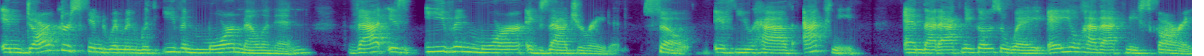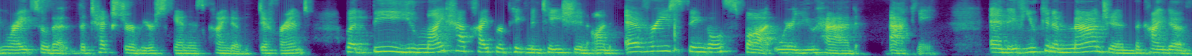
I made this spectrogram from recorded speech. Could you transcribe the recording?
In darker skinned women with even more melanin, that is even more exaggerated. So if you have acne, and that acne goes away, A, you'll have acne scarring, right? So that the texture of your skin is kind of different. But B, you might have hyperpigmentation on every single spot where you had acne. And if you can imagine the kind of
